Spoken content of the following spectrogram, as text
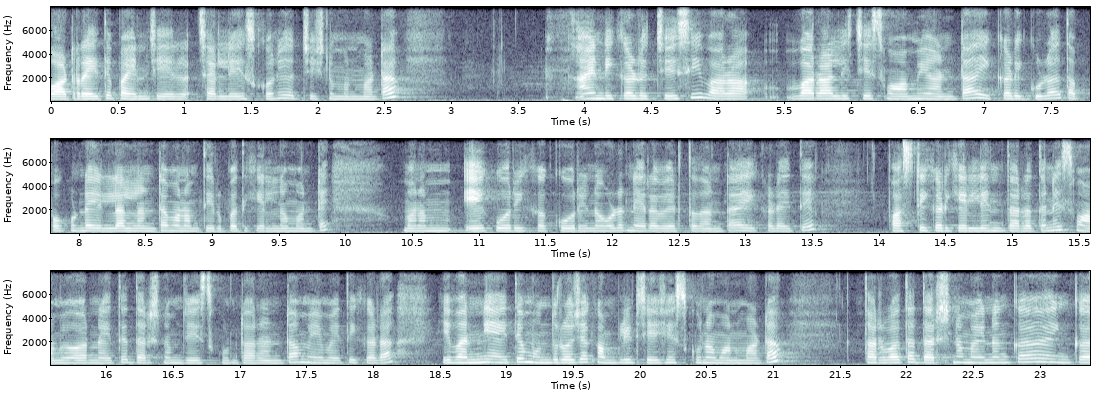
వాటర్ అయితే పైన చే చల్లేసుకొని వచ్చేసినాం అనమాట అండ్ ఇక్కడ వచ్చేసి వర వరాలు ఇచ్చే స్వామి అంట. ఇక్కడికి కూడా తప్పకుండా వెళ్ళాలంట. మనం తిరుపతికి వెళ్ళినామంటే. మనం ఏ కోరిక కోరినా కూడా నెరవేరుతుందంట. ఇక్కడైతే ఫస్ట్ ఇక్కడికి వెళ్ళిన తర్వాతనే స్వామివారిని అయితే దర్శనం చేసుకుంటారంట. మేమైతే ఇక్కడ ఇవన్నీ అయితే ముందు రోజే కంప్లీట్ చేసేసుకున్నాం అనమాట తర్వాత దర్శనం అయినాక ఇంకా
